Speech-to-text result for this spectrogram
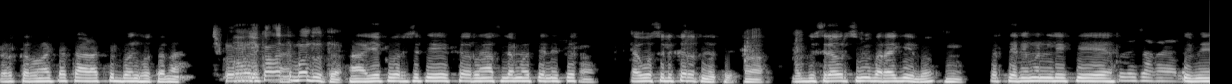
तर करोनाच्या काळात ते बंद होतं ना कोरोनाच्या काळात ते बंद होतं हा एक वर्ष ते करोना असल्यामुळे त्याने ते हा. काय वसुली करत नव्हते हा. मग दुसऱ्या वर्षी मी भरायला गेलो हम्म. तर त्याने म्हणले की तुम्ही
